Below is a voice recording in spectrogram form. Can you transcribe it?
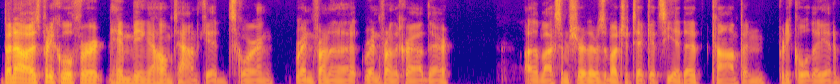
but no, it was pretty cool for him being a hometown kid scoring right in front of the right in front of the crowd there. Out of the box, I'm sure there was a bunch of tickets. He had a comp and pretty cool that he had a,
